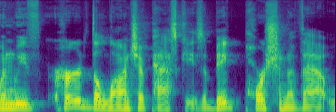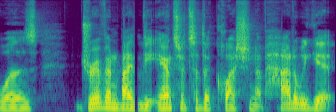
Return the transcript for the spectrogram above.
when we've heard the launch of passkeys, a big portion of that was driven by the answer to the question of how do we get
